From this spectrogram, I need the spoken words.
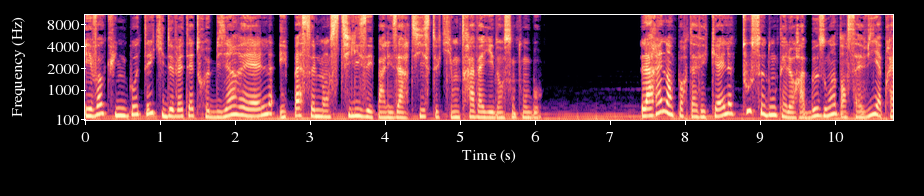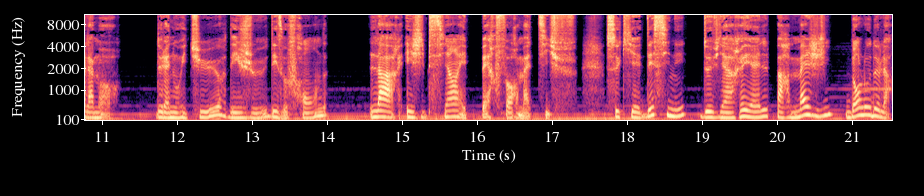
évoquent une beauté qui devait être bien réelle et pas seulement stylisée par les artistes qui ont travaillé dans son tombeau. La reine emporte avec elle tout ce dont elle aura besoin dans sa vie après la mort. De la nourriture, des jeux, des offrandes. L'art égyptien est performatif. Ce qui est dessiné devient réel par magie dans l'au-delà.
